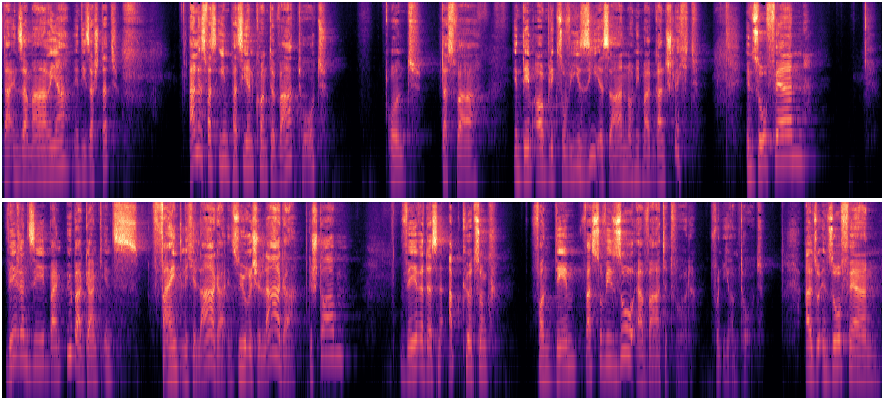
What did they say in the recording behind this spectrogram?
da in Samaria, in dieser Stadt. Alles, was ihnen passieren konnte, war tot. Und das war in dem Augenblick, so wie sie es sahen, noch nicht mal ganz schlecht. Insofern wären sie beim Übergang ins feindliche Lager, ins syrische Lager gestorben, wäre das eine Abkürzung von dem, was sowieso erwartet wurde von ihrem Tod. Also insofern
